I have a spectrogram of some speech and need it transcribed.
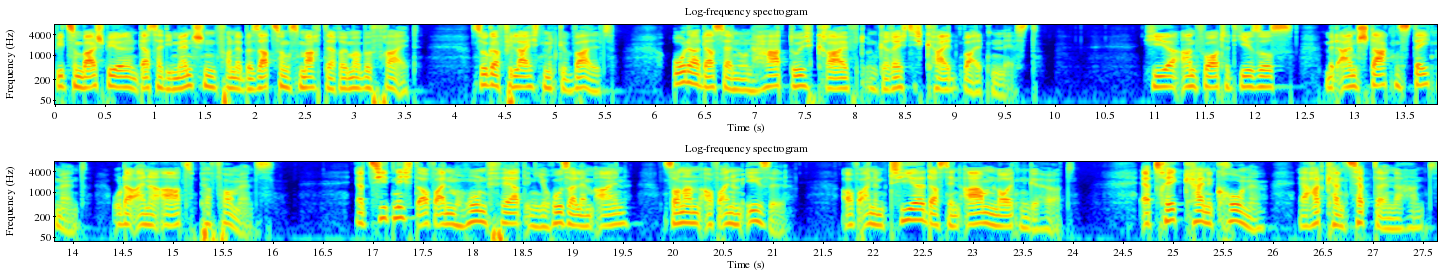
wie zum Beispiel, dass er die Menschen von der Besatzungsmacht der Römer befreit, sogar vielleicht mit Gewalt, oder dass er nun hart durchgreift und Gerechtigkeit walten lässt. Hier antwortet Jesus mit einem starken Statement oder einer Art Performance. Er zieht nicht auf einem hohen Pferd in Jerusalem ein, sondern auf einem Esel, auf einem Tier, das den armen Leuten gehört. Er trägt keine Krone, er hat kein Zepter in der Hand.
